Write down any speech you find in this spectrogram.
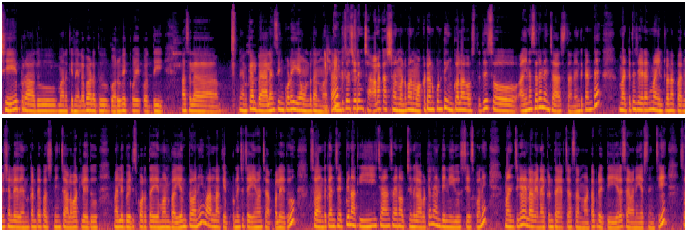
షేప్ రాదు మనకి నిలబడదు బరువు ఎక్కువైపోద్ది. అసలు వెనకాల బ్యాలెన్సింగ్ కూడా ఏం ఉండదు అనమాట పిండితో చేయడం చాలా కష్టం అనమాట మనం ఒకటి అనుకుంటే ఇంకోలాగా వస్తుంది. సో అయినా సరే నేను చేస్తాను. ఎందుకంటే మట్టితో చేయడానికి మా ఇంట్లో నాకు పర్మిషన్ లేదు. ఎందుకంటే ఫస్ట్ నుంచి అలవాటు లేదు మళ్ళీ బెడ్స్ కొడతాయేమో అని భయంతో వాళ్ళు నాకు ఎప్పటి నుంచి చేయమని చెప్పలేదు. సో అందుకని చెప్పి నాకు ఈ ఛాన్స్ అయినా వచ్చింది కాబట్టి నేను దీన్ని యూస్ చేసుకొని మంచిగా ఇలా వినాయకుని తయారు చేస్తాను అనమాట ప్రతి ఇయర్ సెవెన్ ఇయర్స్ నుంచి. సో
